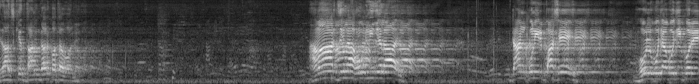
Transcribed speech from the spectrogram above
এরা আজকে দাঙ্গার কথা বলে। আমার জেলা হুগলি জেলায় ডানকুনির পাশে ভুল বোঝাবুঝি করে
